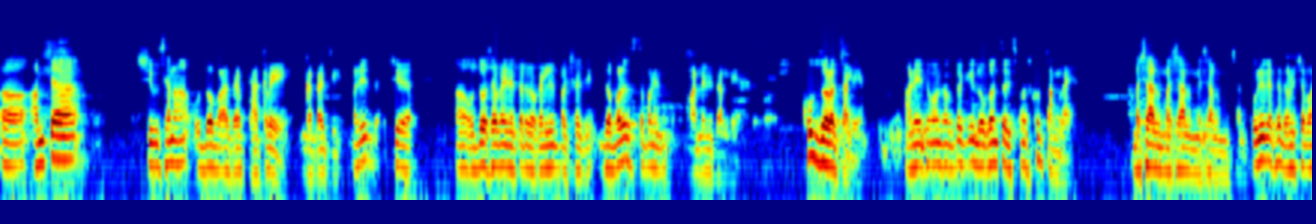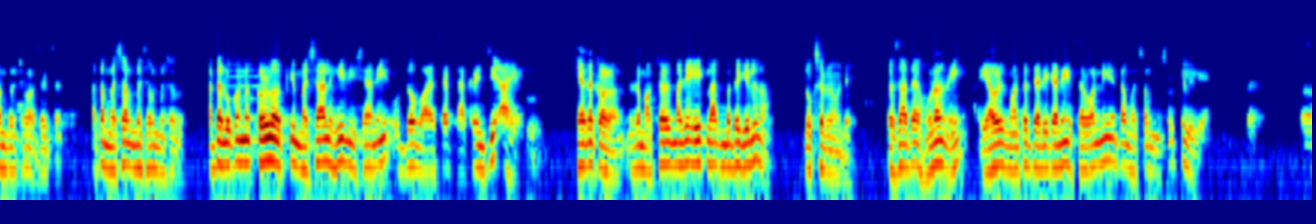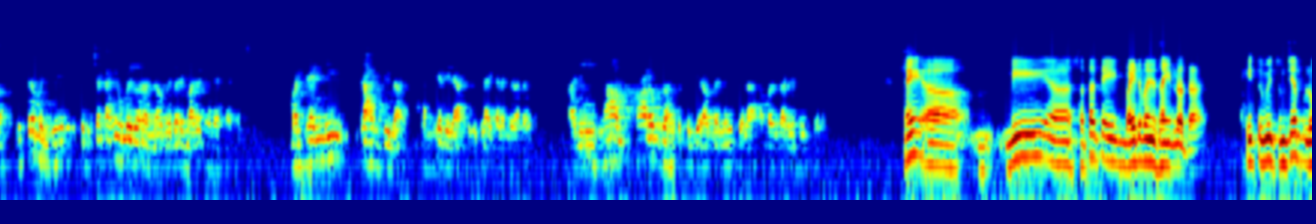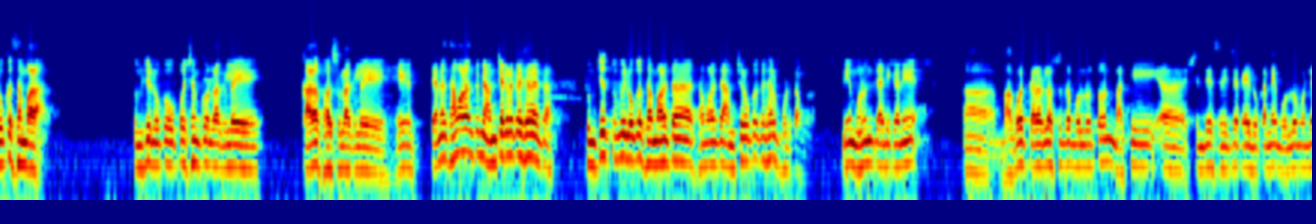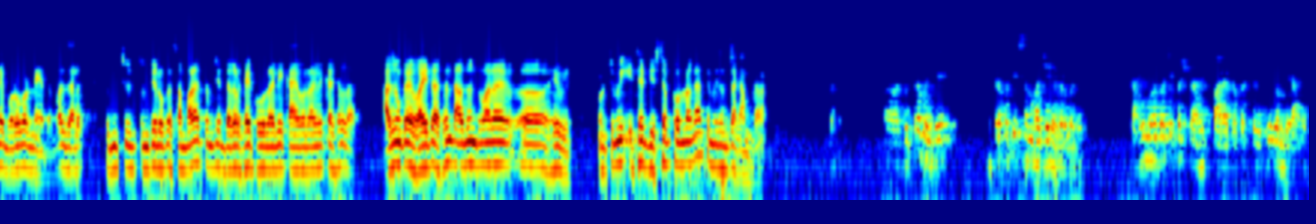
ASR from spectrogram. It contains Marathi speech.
आमच्या शिवसेना उद्धव बाळासाहेब ठाकरे गटाची म्हणजे शि अ, उद्धवसाहेबांच्या नेतृत्वाखालील पक्षाची जबरदस्तपणे मांडणी चालली आहे. खूप जोरात चालली आहे. आणि तुम्हाला सांगतो की लोकांचा रिस्पॉन्स खूप चांगला आहे. मशाल मशाल मशाल मशाल. पूर्वी कसं धनुष्यबान धनुष्यबान असायचं? आता मशाल मशाल मशाल. आता लोकांना कळलं की मशाल ही निशाणी उद्धव बाळासाहेब ठाकरेंची आहे. हे आता कळलं. नाही तर मागच्या वेळेस माझे एक लाखमध्ये गेले ना लोकसभेमध्ये. तसं आता होणार नाही. यावेळेस मात्र त्या ठिकाणी सर्वांनी आता मशाल मशाल केलेली आहे. दुसरं म्हणजे तुमच्या काही उमेदवारांना उमेदवारी मागे घेण्यासाठी मंत्र्यांनी त्रास दिला धमक्या दिल्या असं देखील ऐकायला मिळालं. आणि हा हा आरोप जो आहे तो संजय राऊत यांनीही केला अंमलदारांनी केला. नाही मी अं, स्वतः ते एक बाईटमध्ये सांगितलं होतं की तुम्ही तुमचे लोक सांभाळा. तुमचे लोक उपोषण करू लागले काळं फासू लागले. हे त्यांना सांभाळा तुम्ही. आमच्याकडे कशाला येता? तुमचेच तुम्ही लोक सांभाळता सांभाळता आमचे लोक कशाला फोडता मग? मी म्हणून त्या ठिकाणी भागवत कराडला सुद्धा बोललो होतो आणि बाकी शिंदे सेनेच्या काही लोकांनाही बोललो म्हटलं बरोबर नाही आता. बस झालं. तुमचे तुमचे लोक सांभाळा. तुमची दगडफेक होऊ राहिली काय होऊ राहिली कशाला? अजून काही व्हायचं असेल तर अजून तुम्हाला हे होईल. पण तुम्ही इथे डिस्टर्ब करू नका. तुम्ही तुमचं काम करा. दुसरं म्हणजे छत्रपती संभाजीनगरमध्ये काही महत्त्वाचे प्रश्न आहेत पाण्याचा प्रश्न देखील गंभीर आहे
